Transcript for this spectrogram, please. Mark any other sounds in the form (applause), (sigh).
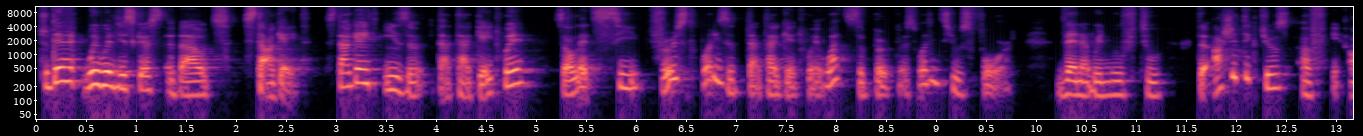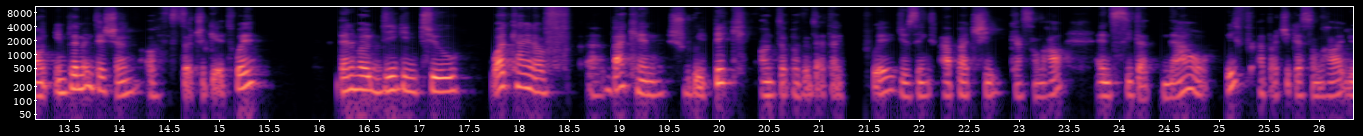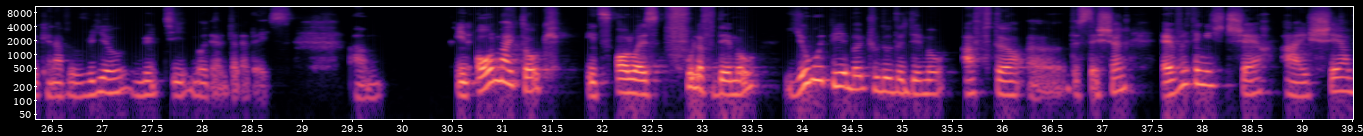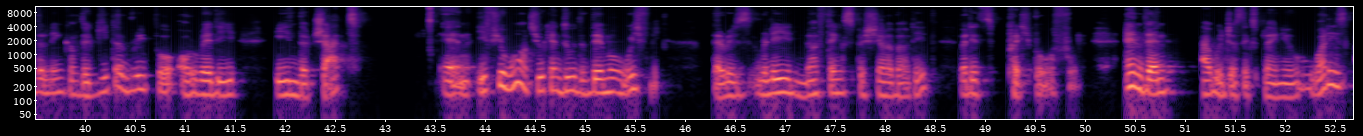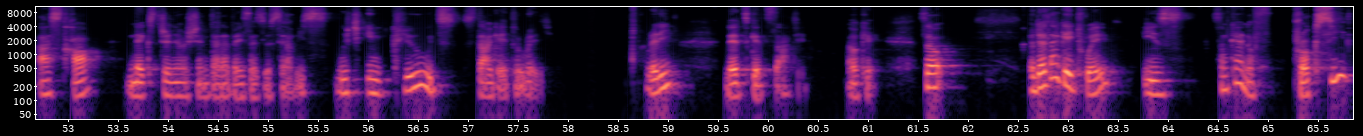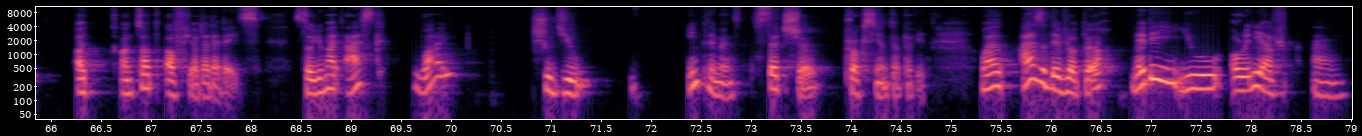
Today, we will discuss about Stargate. Stargate is a data gateway. So let's see first, what is a data gateway? What's the purpose? What it's used for? Then I will move to the architectures of on implementation of such a gateway. Then I will dig into what kind of uh, backend should we pick on top of the data gateway using Apache Cassandra and see that now with Apache Cassandra, you can have a real multi-model database. Um, in all my talk, it's always full of demo. You would be able to do the demo after uh, the session. Everything is shared. I share the link of the GitHub repo already in the chat. And if you want, you can do the demo with me. There is really nothing special about it, but it's pretty powerful. And then I will just explain you what is Astra, next generation database as a service, which includes Stargate already. Ready? Let's get started. Okay, so a data gateway is some kind of proxy on top of your database. So you might ask, why should you implement such a proxy on top of it? Well, as a developer, maybe you already have um,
